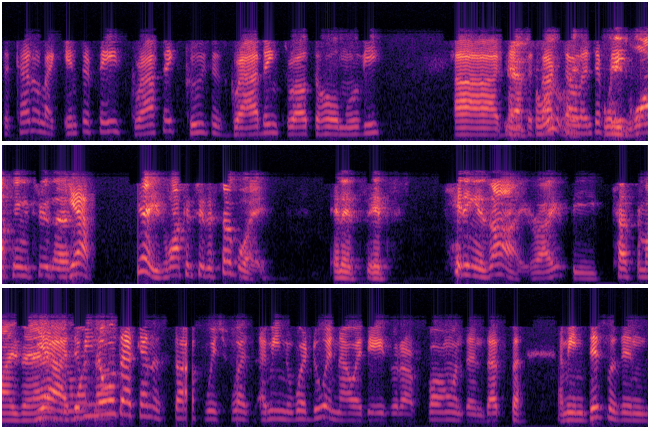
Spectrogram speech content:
the kind of like interface graphic Cruise is grabbing throughout the whole movie. Uh kind Yeah, of the tactile absolutely. When he's walking through the Yeah. yeah, he's walking through the subway, and it's it's hitting his eye, right? The customized ads. Yeah, and I mean all that kind of stuff which was I mean we're doing nowadays with our phones and that's the I mean this was in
